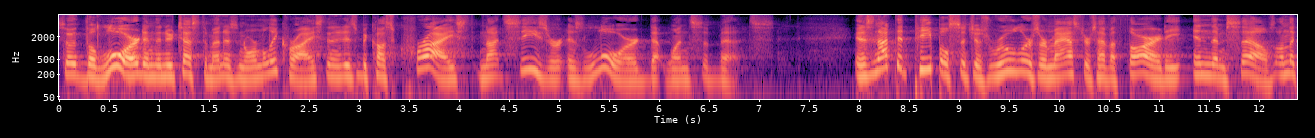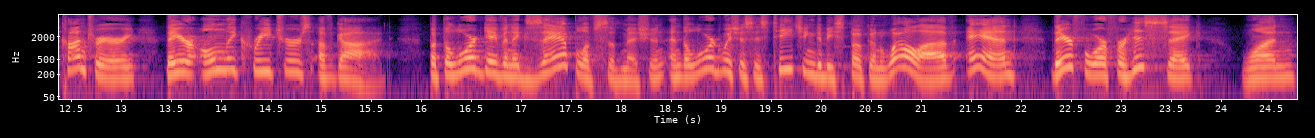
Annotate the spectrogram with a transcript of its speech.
So the Lord in the New Testament is normally Christ, and it is because Christ, not Caesar, is Lord that one submits. It is not that people such as rulers or masters have authority in themselves. On the contrary, they are only creatures of God. But the Lord gave an example of submission, and the Lord wishes his teaching to be spoken well of, and therefore, for his sake, one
